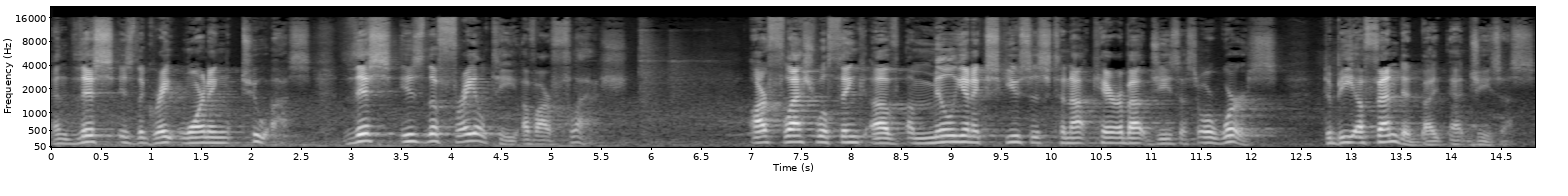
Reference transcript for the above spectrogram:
And this is the great warning to us. This is the frailty of our flesh. Our flesh will think of a million excuses to not care about Jesus, or worse, to be offended by, at Jesus.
